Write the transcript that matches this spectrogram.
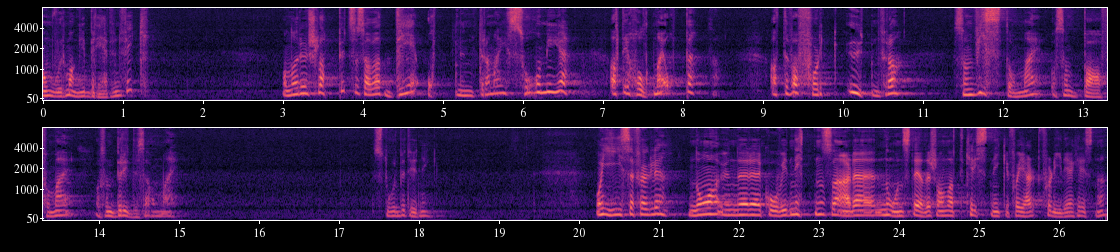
om hvor mange brev hun fikk. Og når hun slapp ut, så sa hun at det oppmuntra meg så mye at det holdt meg oppe. At det var folk utenfra som visste om meg, og som ba for meg, og som brydde seg om meg. Stor betydning. Og gi, selvfølgelig. Nå under covid-19 så er det noen steder sånn at kristne ikke får hjelp fordi de er kristne.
